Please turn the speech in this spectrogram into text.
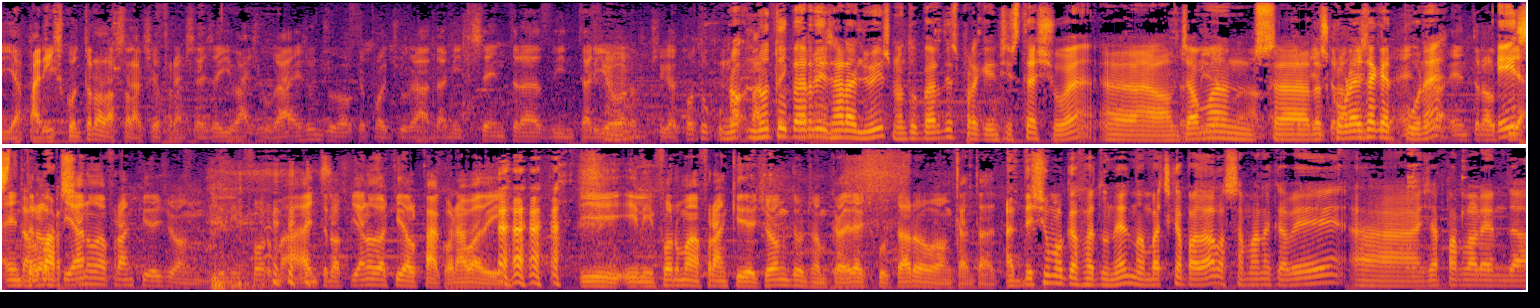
i a París contra la selecció francesa i va jugar, és un jugador que pot jugar de mig centre, d'interior, Mm. o sigui, et pot ocupar No, no t'ho perdis ara, Lluís, no t'ho perdis, perquè insisteixo, eh? eh el Jaume ens eh, Entre- descobreix entre- aquest punt, eh? Entre, entre el, pi- és entre el piano de Frankie de Jong i l'informe... ah, entre el piano d'aquí del Paco, anava a dir, i, i l'informe de Frankie de Jong, doncs em quedaré a escoltar-ho encantat. Et deixo amb el cafetonet, me'n vaig cap a dalt. La setmana que ve eh, ja parlarem de,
